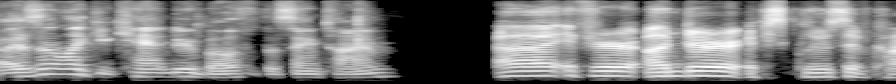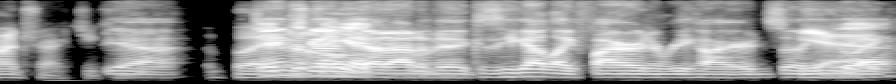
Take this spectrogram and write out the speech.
isn't it like you can't do both at the same time? Uh, if you're under exclusive contract, you can. Yeah, but James not Gunn Gunn yeah. got out of it because he got like fired and rehired. So Yeah.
